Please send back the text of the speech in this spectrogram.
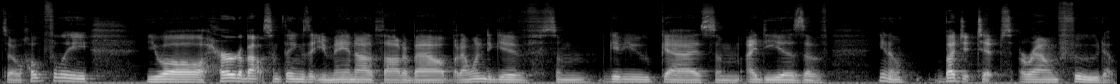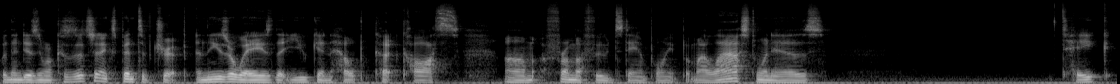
So hopefully you all heard about some things that you may not have thought about, but I wanted to give some give you guys some ideas of, you know, budget tips around food within Disney World because it's an expensive trip, and these are ways that you can help cut costs um, from a food standpoint. But my last one is take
